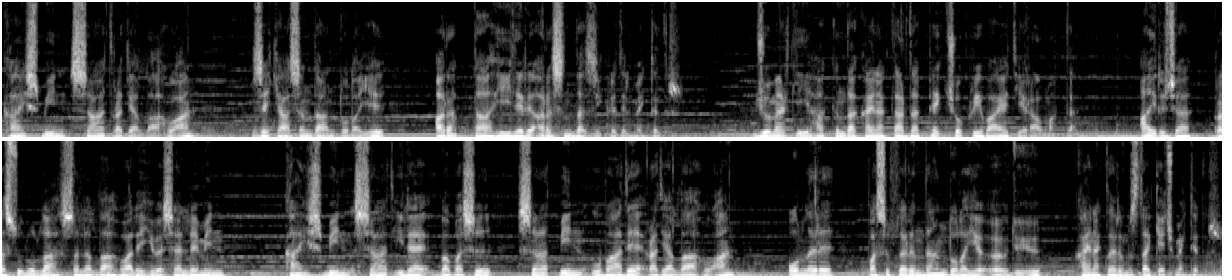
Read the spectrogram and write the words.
Kays bin Sa'd radıyallahu an zekasından dolayı Arap dahileri arasında zikredilmektedir. Cömertliği hakkında kaynaklarda pek çok rivayet yer almakta. Ayrıca Resulullah sallallahu aleyhi ve sellemin Kays bin Sa'd ile babası Sa'd bin Ubade radıyallahu an onları vasıflarından dolayı övdüğü kaynaklarımızda geçmektedir.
